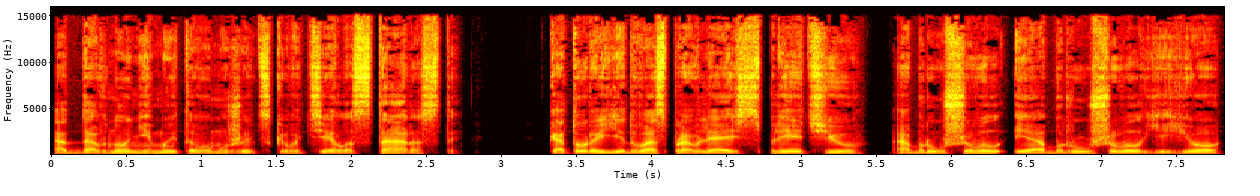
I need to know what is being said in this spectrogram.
от давно немытого мужицкого тела старосты, который, едва справляясь с плетью, обрушивал и обрушивал ее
